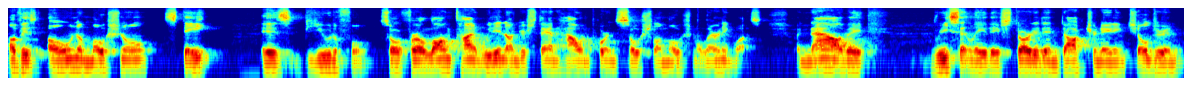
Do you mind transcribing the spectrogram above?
of his own emotional state is beautiful. So for a long time, we didn't understand how important social emotional learning was, but now they recently they've started indoctrinating children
